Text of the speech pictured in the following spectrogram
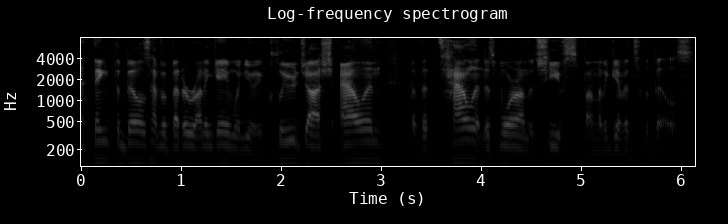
I think the Bills have a better running game when you include Josh Allen, but the talent is more on the Chiefs, but I'm gonna give it to the Bills.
